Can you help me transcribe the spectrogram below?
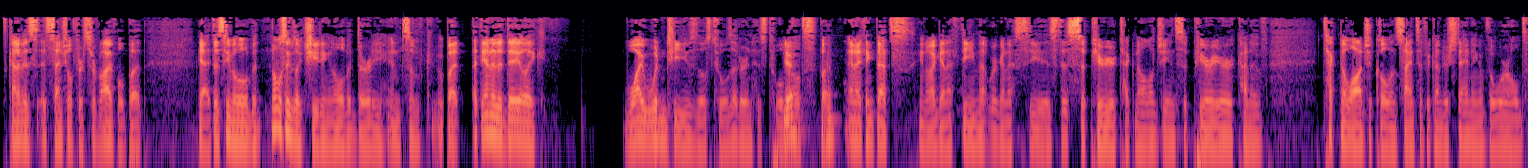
it's kind of essential for survival, but yeah, it does seem a little bit, it almost seems like cheating and a little bit dirty and some, but at the end of the day, like, why wouldn't he use those tools that are in his tool yeah, belts? But, yeah. and I think that's, you know, again, a theme that we're going to see is this superior technology and superior kind of technological and scientific understanding of the world.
